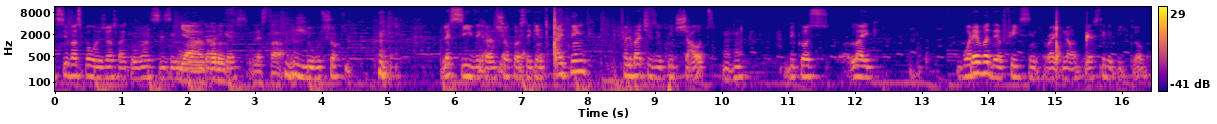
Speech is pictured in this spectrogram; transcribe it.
Sivasspor was just like a one season Yeah, wonder. that I was guess. Leicester. they will shock you. Let's see if they Yeah, can yeah, shock us yeah. again. I think Fenerbahce is a good shout Mm-hmm. because like whatever they're facing right now, they're still a big club.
